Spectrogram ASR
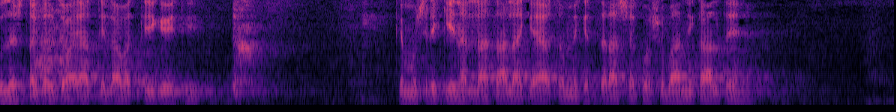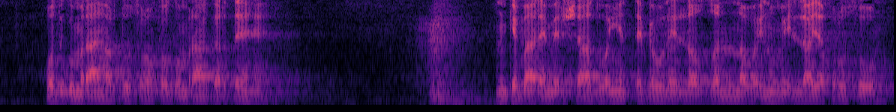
گزشتہ کل جو آیات تلاوت کی گئی تھی کہ مشرقین اللہ تعالیٰ کے آیاتوں میں کس طرح شک و شبہ نکالتے ہیں، خود گمراہ اور دوسروں کو گمراہ کرتے ہیں، ان کے بارے میں ارشاد وہیں طب ظن و انہم اللہ یخرسون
